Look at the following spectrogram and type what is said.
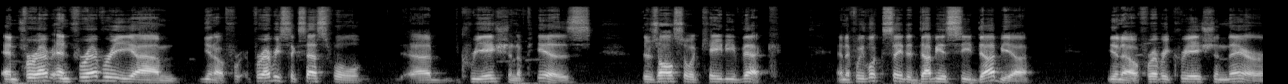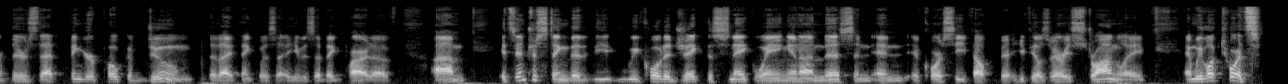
And for every, and for every um, you know, for, for every successful uh, creation of his, there's also a Katie Vick. And if we look, say, to WCW, you know, for every creation there, there's that finger poke of doom that I think was a, he was a big part of. Um, it's interesting that we quoted Jake the Snake weighing in on this, and and of course he felt he feels very strongly. And we look towards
